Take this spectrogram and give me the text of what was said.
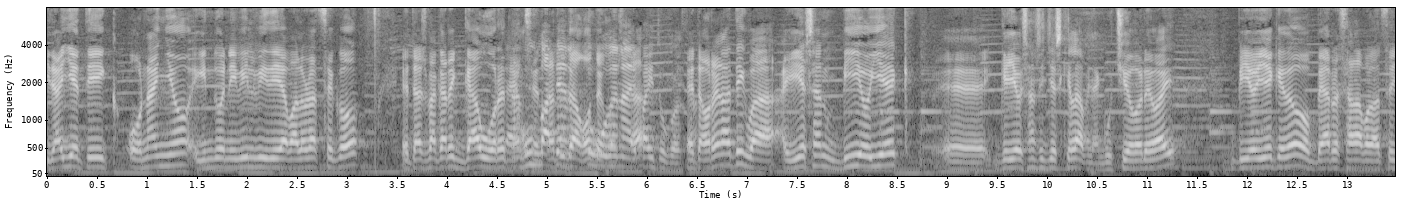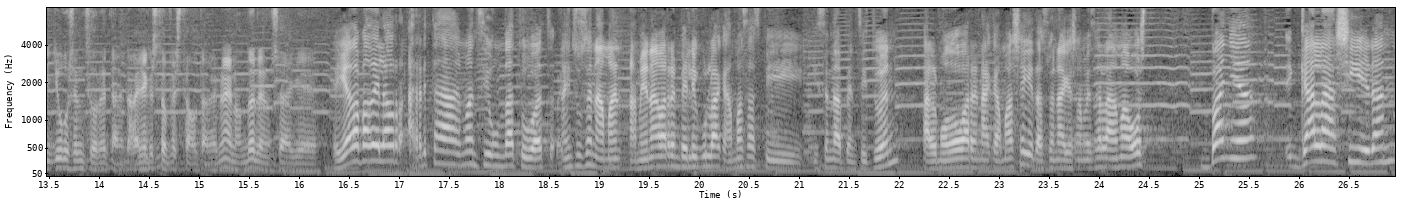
iraietik onaino, egin duen ibilbidea baloratzeko, eta ez bakarrik gau horretan zentratuta goteko, epaituko? Eta horregatik, ba, egia esan, bi hoiek, e, gehiago izan zitzezkela, baina gutxio gore bai, bi hoiek edo behar bezala balatzen ditugu zentzu horretan, eta gainak ez festa gota genuen, ondoren, osea, que... Egia da badela hor, arreta eman zigun datu bat, hain zuzen aman, amenabarren pelikulak amazazpi izendapen zituen, Almodobarrenak amasei eta zuenak esan bezala amabost, baina gala hasieran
